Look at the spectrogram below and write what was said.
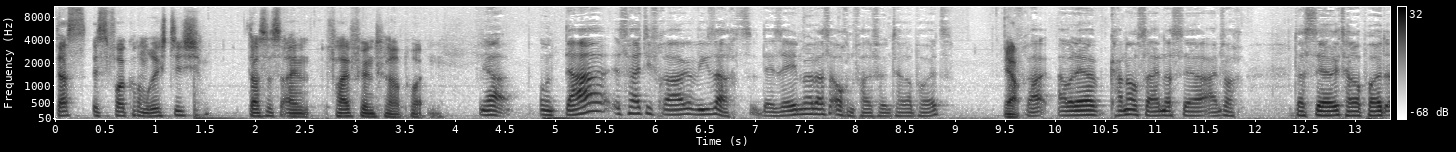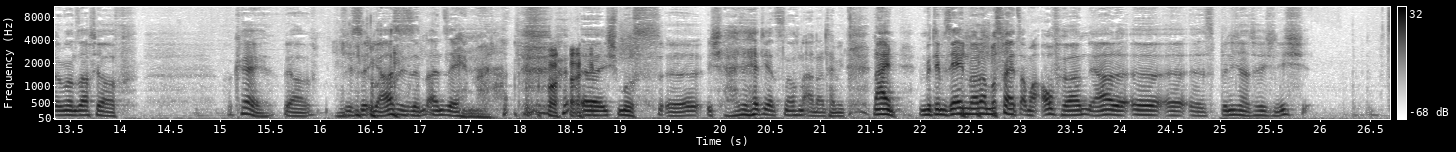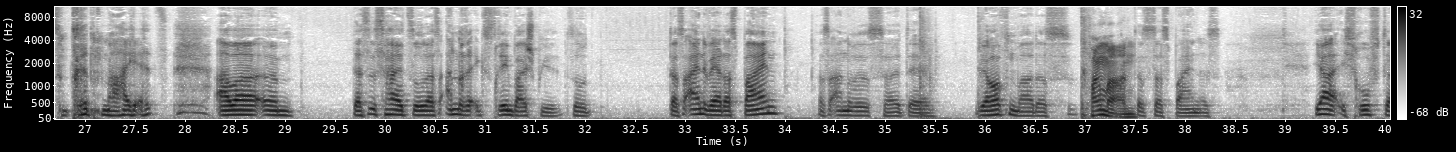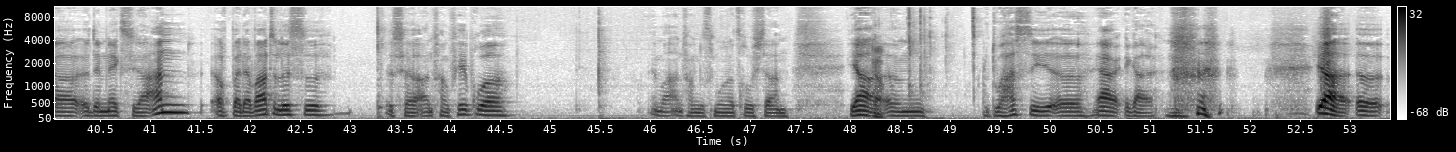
das ist vollkommen richtig. Das ist ein Fall für einen Therapeuten. Ja, und da ist halt die Frage, wie gesagt, der Serienmörder ist auch ein Fall für einen Therapeut. Ja. Aber der kann auch sein, dass der einfach, dass der Therapeut irgendwann sagt, ja, pff, okay, ja, sie, si- ja, sie sind ein Serienmörder. äh, ich muss, äh, ich hätte jetzt noch einen anderen Termin. Nein, mit dem Serienmörder muss man jetzt auch mal aufhören. Ja, äh, äh, das bin ich natürlich nicht zum dritten Mal jetzt. Aber ähm, das ist halt so das andere Extrembeispiel. So, das eine wäre das Bein, das andere ist halt der. Wir hoffen mal, dass Fang mal an. dass das Bein ist. Ja, ich rufe da äh, demnächst wieder an, auch bei der Warteliste. Ist ja Anfang Februar. Immer Anfang des Monats rufe ich da an. Ja, Ja. Ähm, du hast sie, äh, ja, egal. ja, äh,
